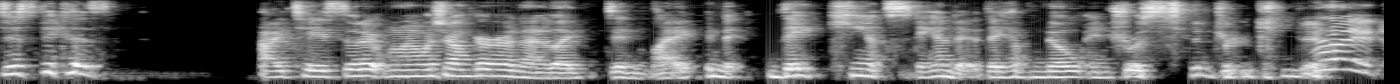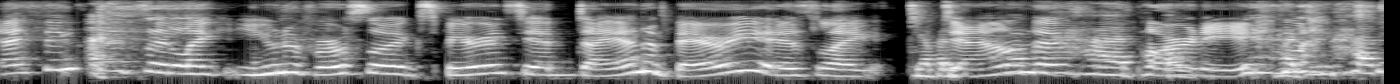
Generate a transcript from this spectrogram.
just because I tasted it when I was younger and I like didn't like and they- can't stand it. They have no interest in drinking it. Right. I think that's a like universal experience. Yeah, Diana Barry is like Yeah, you down to had a- party. have you had, like-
